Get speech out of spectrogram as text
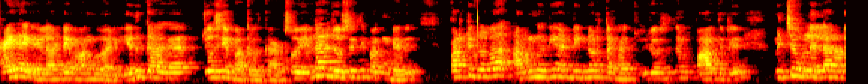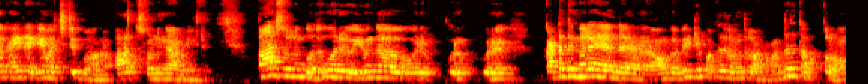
கைரேகை எல்லார்ட்டையும் வாங்குவாரு. எதுக்காக? ஜோசியம் பாக்குறதுக்காக ஸோ எல்லாரும் ஜோசியத்தையும் பார்க்க முடியாது. பர்டிகுலரா அருண்மதி அண்ட் இன்னொருத்தங்க ஜோசியத்தையும் பார்த்துட்டு மிச்சம் உள்ள எல்லாரோட கைரேகையும் வச்சுட்டு போவாங்க. பார்த்து சொல்லுங்க அப்படின்ட்டு. பார்த்து சொல்லும்போது ஒரு இவங்க ஒரு ஒரு ஒரு கட்டத்துக்கு மேல அந்த அவங்க வீட்டு பக்கத்துல வந்துருவாங்க. வந்ததுக்கு அப்புறம்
